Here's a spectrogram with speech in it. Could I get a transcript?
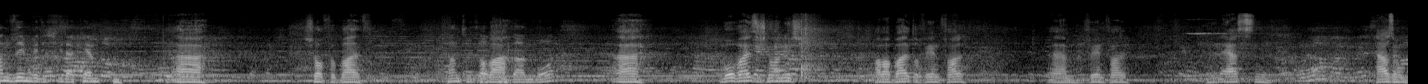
Wann sehen wir dich wieder kämpfen? Äh, ich hoffe bald. Kannst du uns Aber- auch schon sagen, wo? Äh, wo weiß ich noch nicht. Aber bald auf jeden Fall. Ähm, auf jeden Fall. Den ersten. Ja, so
